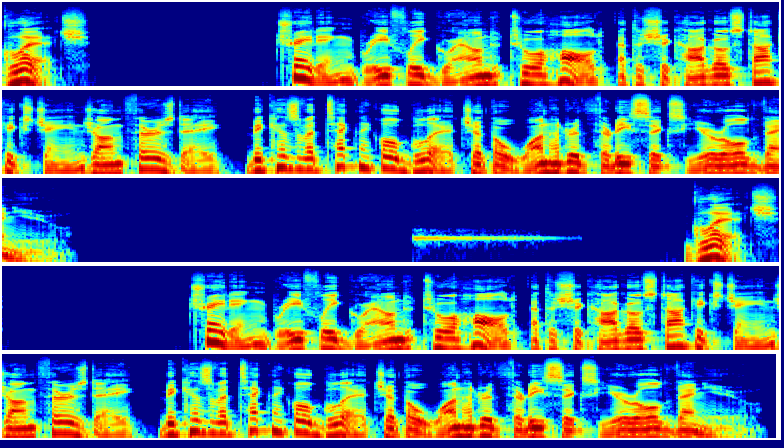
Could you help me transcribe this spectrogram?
Glitch. Trading briefly ground to a halt at the Chicago Stock Exchange on Thursday because of a technical glitch at the 136 year old venue. Glitch. Trading briefly ground to a halt at the Chicago Stock Exchange on Thursday because of a technical glitch at the 136 year old venue.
